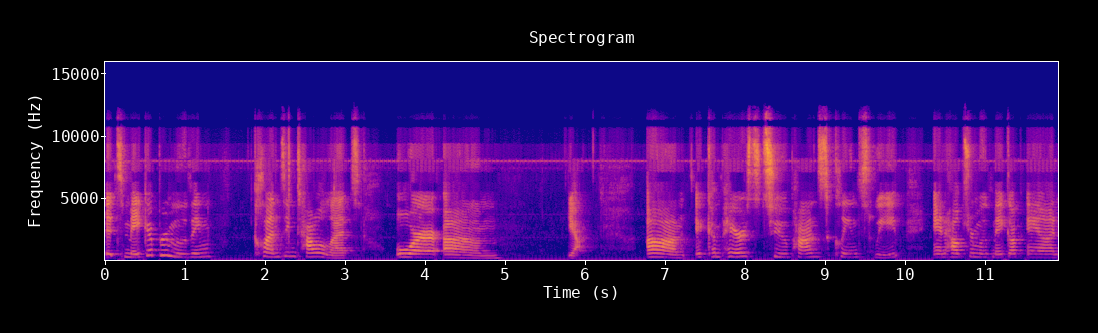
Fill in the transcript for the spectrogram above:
It's makeup removing, cleansing towelettes, or, um, yeah. Um, it compares to Pond's Clean Sweep and helps remove makeup and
